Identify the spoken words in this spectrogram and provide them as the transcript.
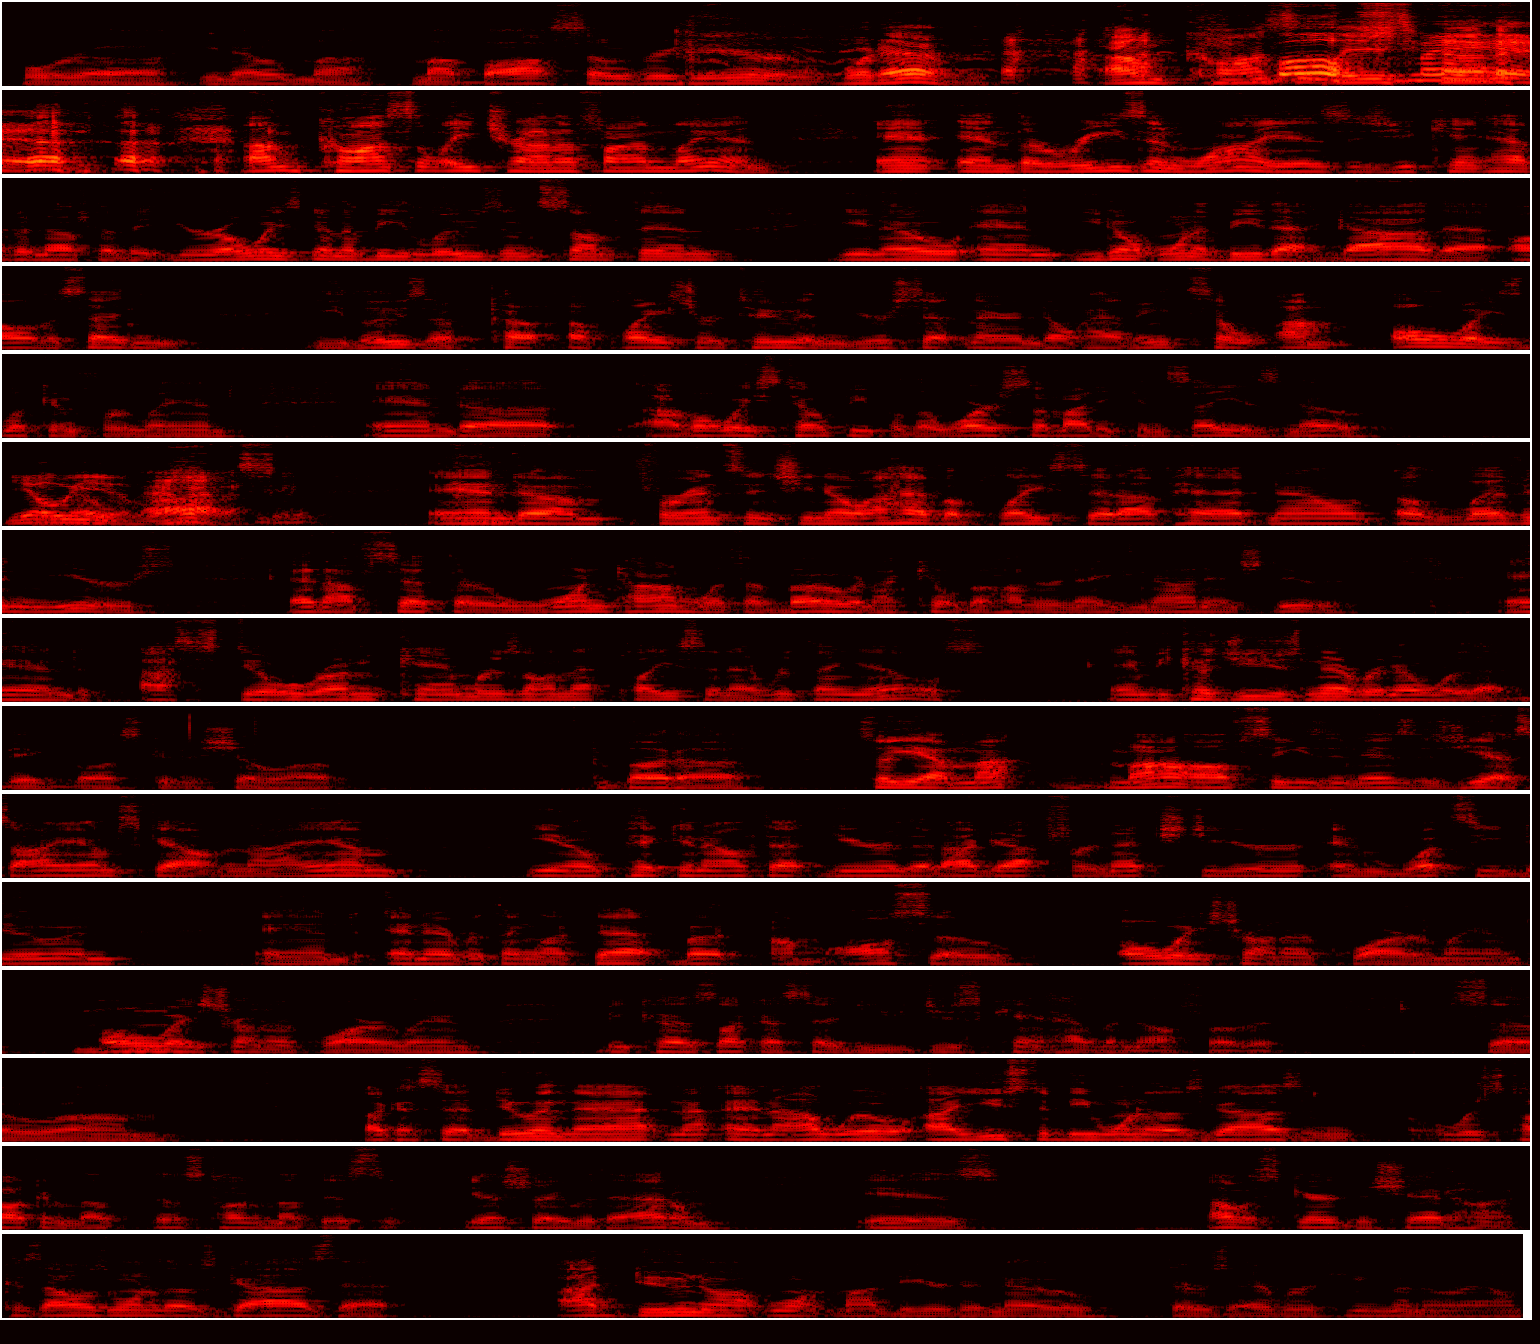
for uh, you know my my boss over here or whatever. I'm constantly Boss man. I'm constantly trying to find land. And and the reason why is is you can't have enough of it. You're always going to be losing something, you know, and you don't want to be that guy that all of a sudden you lose a, cou- a place or two and you're sitting there and don't have any. So I'm always looking for land. And uh, I've always tell people the worst somebody can say is no Yeah, oh you yeah, know, right. ask. And um, for instance, you know, I have a place that I've had now 11 years, and I've sat there one time with a bow and I killed a 189 inch deer. And I still run cameras on that place and everything else. And because you just never know where that big buck's going to show up. But uh, so yeah, my my off season is is yes, I am scouting. I am, you know, picking out that deer that I got for next year and what's he doing, and and everything like that. But I'm also always trying to acquire land. Always trying to acquire land because, like I said, you just can't have enough of it. So, um, like I said, doing that, and I, and I will. I used to be one of those guys, and was talking about. I was talking about this yesterday with Adam. Is I was scared to shed hunt because I was one of those guys that I do not want my deer to know there's ever a human around.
